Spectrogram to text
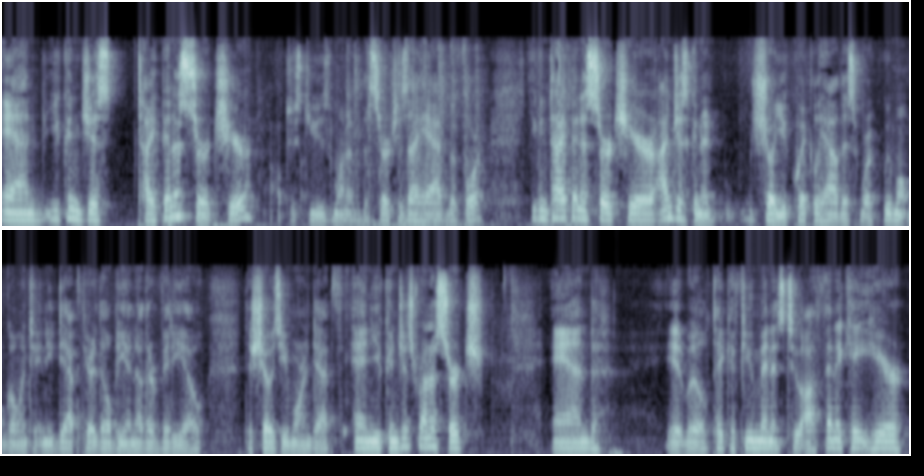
And you can just type in a search here. I'll just use one of the searches I had before. You can type in a search here. I'm just going to show you quickly how this works. We won't go into any depth here. There'll be another video that shows you more in depth. And you can just run a search and it will take a few minutes to authenticate here.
